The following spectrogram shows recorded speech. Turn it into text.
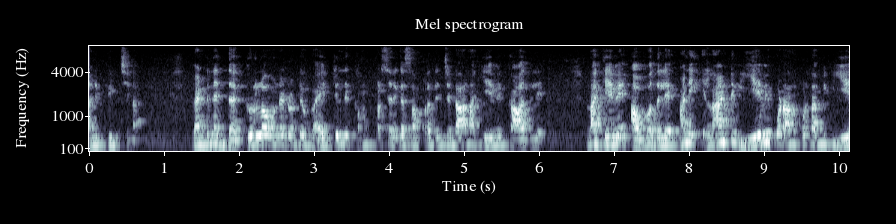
అనిపించిన వెంటనే దగ్గరలో ఉన్నటువంటి వైద్యుల్ని కంపల్సరీగా సంప్రదించడా. నాకేమీ కాదులే నాకేమీ అవ్వదులే అని ఇలాంటివి ఏవి కూడా అనుకుంటా మీకు ఏ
